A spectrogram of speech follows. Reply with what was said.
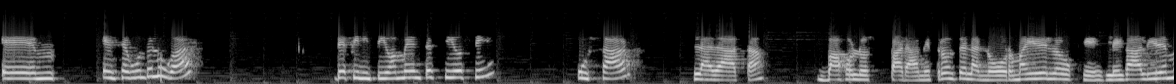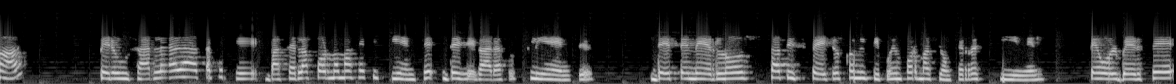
Em, en segundo lugar, definitivamente sí o sí usar la data bajo los parámetros de la norma y de lo que es legal y demás, pero usar la data porque va a ser la forma más eficiente de llegar a sus clientes, de tenerlos satisfechos con el tipo de información que reciben, de volverse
